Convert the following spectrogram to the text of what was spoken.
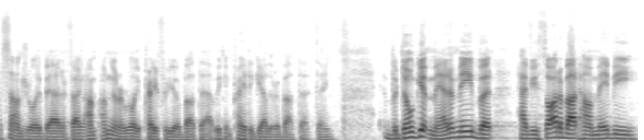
That sounds really bad. In fact, I'm, I'm going to really pray for you about that. We can pray together about that thing. But don't get mad at me, but have you thought about how maybe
